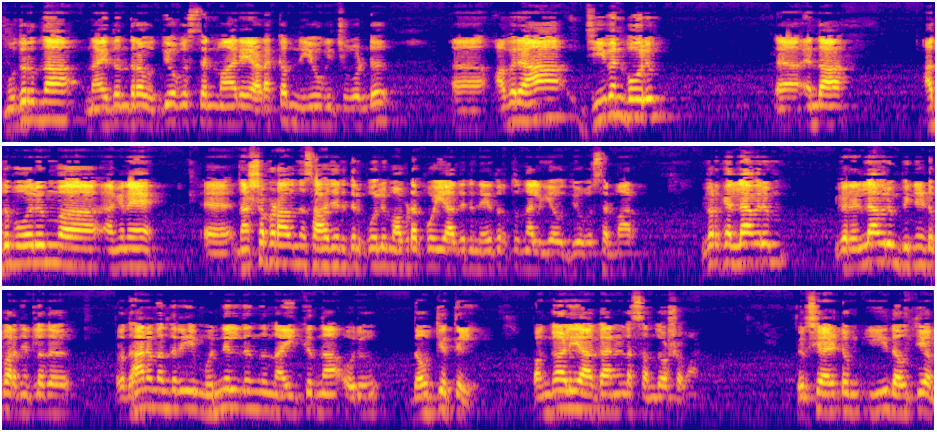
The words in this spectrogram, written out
മുതിർന്ന നയതന്ത്ര ഉദ്യോഗസ്ഥന്മാരെ അടക്കം നിയോഗിച്ചുകൊണ്ട് അവരാ ജീവൻ പോലും എന്താ അതുപോലും അങ്ങനെ നഷ്ടപ്പെടാവുന്ന സാഹചര്യത്തിൽ പോലും അവിടെ പോയി അതിന് നേതൃത്വം നൽകിയ ഉദ്യോഗസ്ഥന്മാർ. ഇവർക്കെല്ലാവരും ഇവരെല്ലാവരും പിന്നീട് പറഞ്ഞിട്ടുള്ളത് പ്രധാനമന്ത്രി മുന്നിൽ നിന്ന് നയിക്കുന്ന ഒരു ദൌത്യത്തിൽ പങ്കാളിയാകാനുള്ള സന്തോഷമാണ്. തീർച്ചയായിട്ടും ഈ ദൌത്യം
